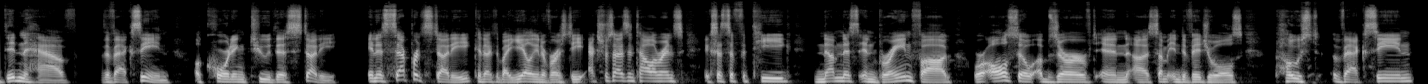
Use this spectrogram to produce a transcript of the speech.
didn't have the vaccine, according to this study. In a separate study conducted by Yale University, exercise intolerance, excessive fatigue, numbness, and brain fog were also observed in uh, some individuals post vaccine.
